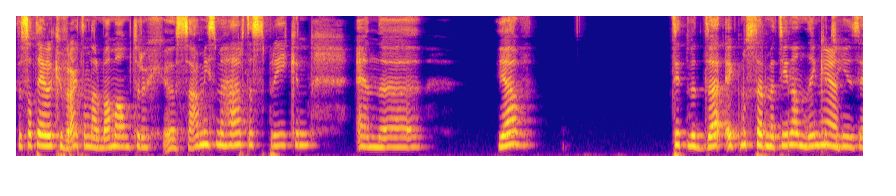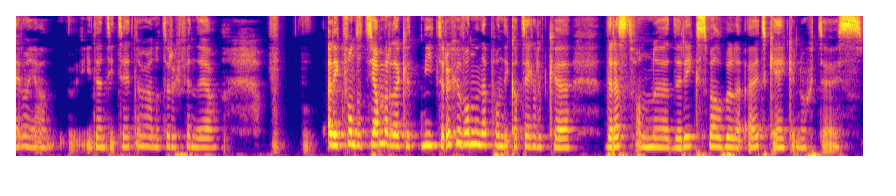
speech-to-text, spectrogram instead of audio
dus had eigenlijk gevraagd aan haar mama om terug uh, Samis met haar te spreken. En ja, dit me da ik moest daar meteen aan denken ja. toen je zei van ja, identiteit nog aan het terugvinden. Ja. Ik vond het jammer dat ik het niet teruggevonden heb, want ik had eigenlijk uh, de rest van uh, de reeks wel willen uitkijken nog thuis.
